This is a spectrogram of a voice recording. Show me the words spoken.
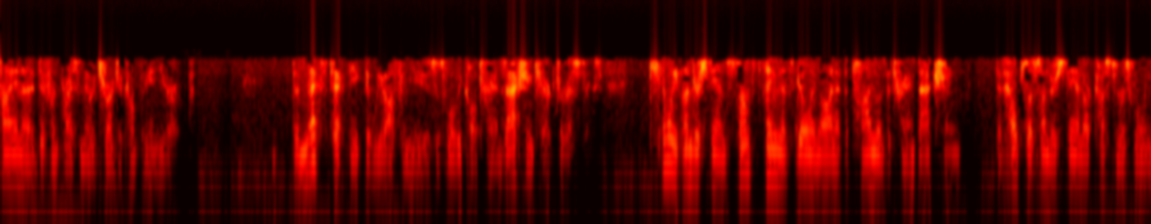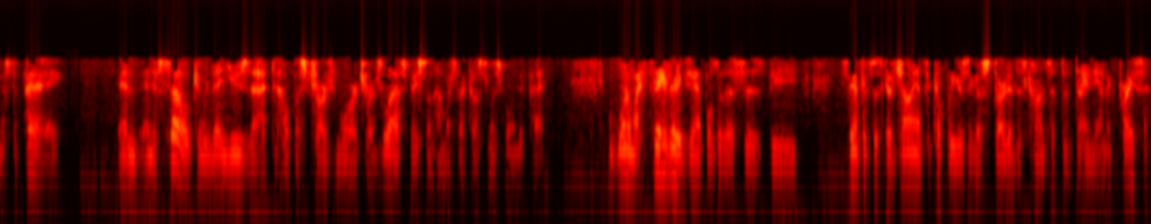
China a different price than they would charge a company in Europe. The next technique that we often use is what we call transaction characteristics. Can we understand something that's going on at the time of the transaction that helps us understand our customer's willingness to pay? And, and if so, can we then use that to help us charge more or charge less based on how much that customer is willing to pay? One of my favorite examples of this is the San Francisco Giants a couple of years ago started this concept of dynamic pricing,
